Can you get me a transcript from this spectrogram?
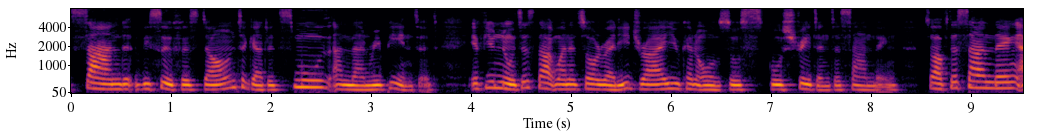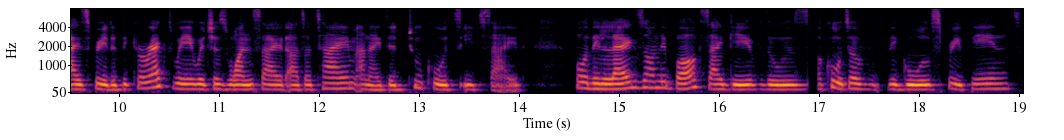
sand the surface down to get it smooth and then repaint it. If you notice that when it's already dry, you can also go straight into sanding. So after sanding, I sprayed it the correct way, which is one side at a time, and I did two coats each side. For the legs on the box, I gave those a coat of the gold spray paint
